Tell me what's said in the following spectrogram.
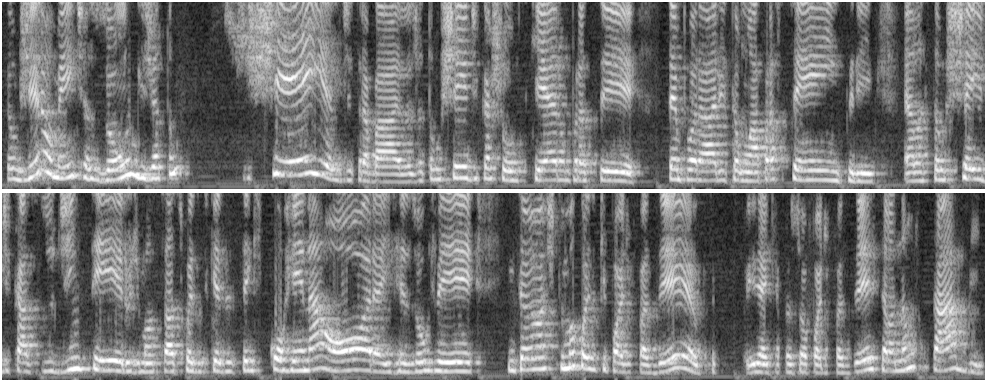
Então geralmente as ONGs já estão cheias de trabalho, já estão cheias de cachorros que eram para ser temporário e estão lá para sempre. Elas estão cheias de casos o dia inteiro, de mostrar as coisas que às vezes tem que correr na hora e resolver. Então eu acho que uma coisa que pode fazer, né, que a pessoa pode fazer, se ela não sabe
